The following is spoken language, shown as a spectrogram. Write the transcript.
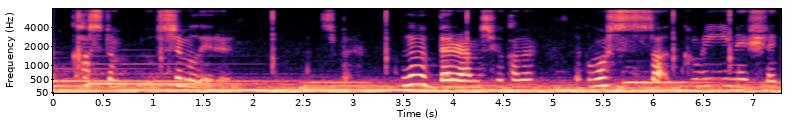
a custom simulated. It's better. We have a better atmosphere color, like a more greenish, like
